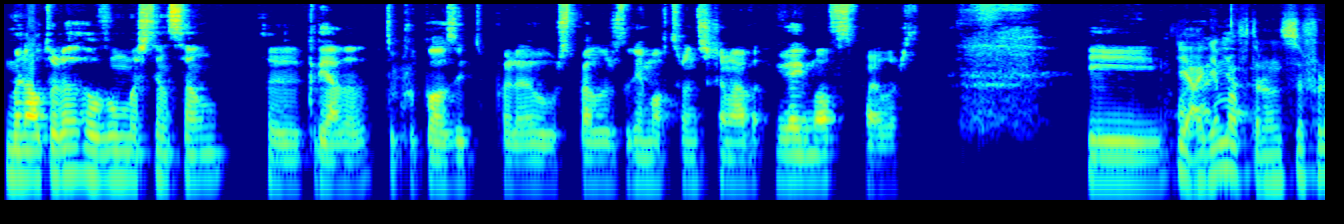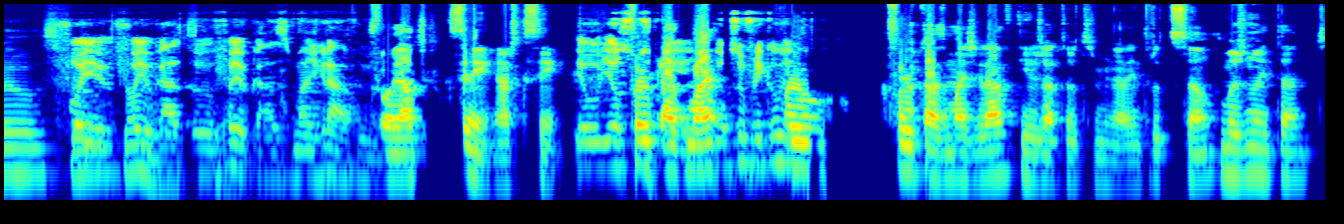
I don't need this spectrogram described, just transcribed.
mas na altura houve uma extensão uh, criada de propósito para os spoilers do Game of Thrones que chamava Game of Spoilers. E yeah, Game of Thrones sofreu, sofreu foi, foi, o caso, foi o caso mais grave. Foi, acho que sim, acho que sim. Eu, eu, foi sofri, o caso mais, eu sofri com foi, isso. Foi o caso mais grave e eu já estou a terminar a introdução, mas no entanto,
